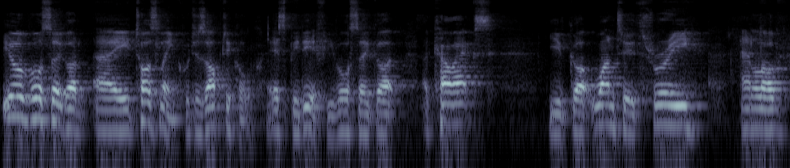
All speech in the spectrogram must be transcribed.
You've also got a Toslink, which is optical, SPDIF. You've also got a coax. You've got one, two, three analog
